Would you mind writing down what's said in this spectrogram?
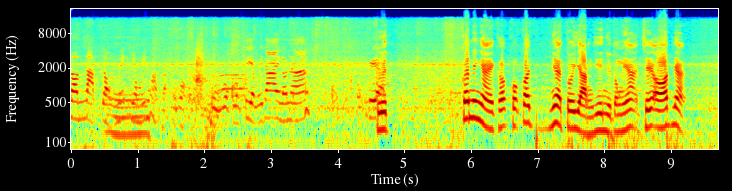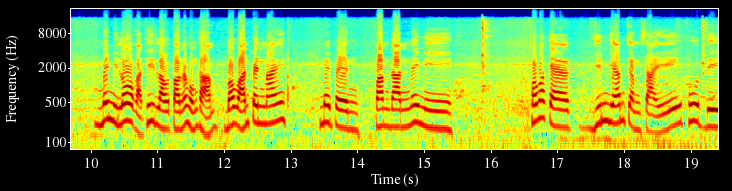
นอนหลับดอกเม็ดยังไม่หลับอะเขาบอกหนูบอกหลงเตี้ยไม่ได้แล้วนะหลงเตี้ยคือก็นี่ไงเขาเขาก็เนี่ยตัวอย่างยืนอยู่ตรงเนี้ยเจออสเนี่ย ไม่มีโรคอะที่เราตอนนั้นผมถามเบาหวานเป็นไหมไม่เป็นความดันไม่มี เพราะว่าแกยิ้มแย้มแจ่มใสพูดดี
